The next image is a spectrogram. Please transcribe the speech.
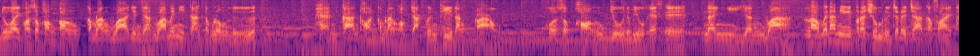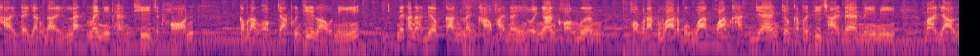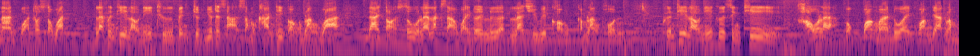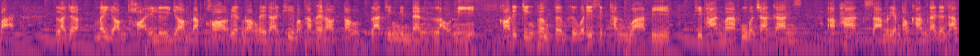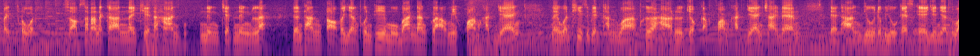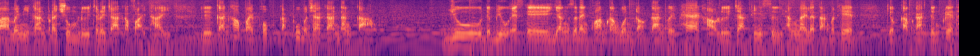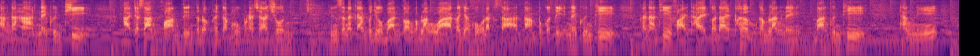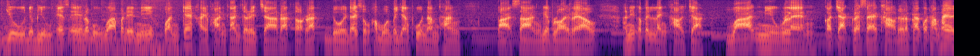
ด้วยโฆษกของกองกำลังว้ายืนยันว่าไม่มีการตกลงหรือ แผนการถอนกำลังออกจากพื้นที่ดังกล่าว โฆษกของ UWSA ในายหงียันว่า เราไม่ได้มีประชุมหรือเจรจากับฝ่ายไทยแต่อย่างใด และไม่มีแผนที่จะถอนกำลังออกจากพื้นที่เหล่านี้ ในขณะเดียวกันแหล่งข่าวภายในหน่วยงานของเมืองของรัฐวาระบุว่าความขัดแย้งเกี่ยวกับพื้นที่ชายแดนนี้มีมายาวนานกว่าทศวรรษ และพื้นที่เหล่านี้ถือเป็นจุดยุทธศาสตร์สำคัญที่กองกำลังว้า ได้ต่อสู้และรักษาไว้ด้วยเลือดและชีวิตของกำลังพล พื้นที่เหล่านี้คือสิ่งที่เขาแหละปกป้องมาด้วยความยากลำบาก เราจะไม่ยอมถอยหรือยอมรับข้อเรียกร้องใด ๆ ที่บังคับให้เราต้องละทิ้งดินแดนเหล่านี้ ข้อที่จริงเพิ่มเติมคือวันที่ 10ธันวาปีที่ผ่านมาผู้บัญชาการาภาคสามเหลี่ยมทองคำได้เดินทางไปตรวจ สอบสถานการณ์ในเขตทหาร 171 และ เดินทางต่อไปยังพื้นที่หมู่บ้านดังกล่าวมีความขัดแย้ง ในวันที่ 11 ธันวาเพื่อหารือเกี่ยวกับความขัดแย้งชายแดน แต่ทาง UWSA ยืนยันว่าไม่มีการประชุมหรือเจรจากับฝ่ายไทย หรือการเข้าไปพบกับผู้บัญชาการดังกล่าว UWSA ยังแสดงความกังวลต่อการเผยแพร่ข่าวลือจากที่สื่อทั้งในและต่างประเทศ เกี่ยวกับการตึงเครียดทางทหารในพื้นที่ อาจจะสร้างความตื่นตระหนกให้กับหมู่ประชาชน ถึงสถานการณ์ปัจจุบันกองกำลังว้าก็ยังคงรักษาตามปกติในพื้นที่ ขณะที่ฝ่ายไทยก็ได้เพิ่มกำลังในบางพื้นที่ ทั้งนี้ UWSA ระบุว่าประเด็นนี้ควรแก้ไขผ่านการเจรจารัฐต่อรัฐ โดยได้ส่งข้อมูลไปยังผู้นำทางป่าซางเรียบร้อยแล้ว อันนี้ก็เป็นแหล่งข่าวจาก ว้านิวแลนด์ก็จากกระแสข่าวนั่นะครับก็ทำให้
